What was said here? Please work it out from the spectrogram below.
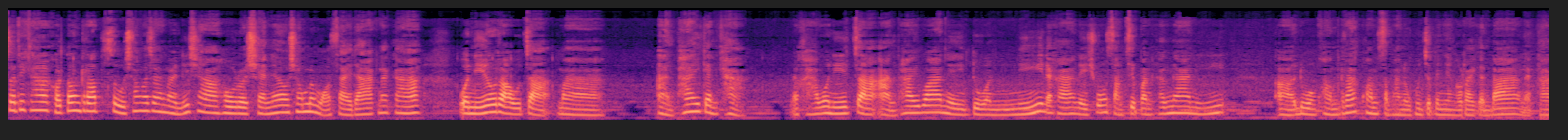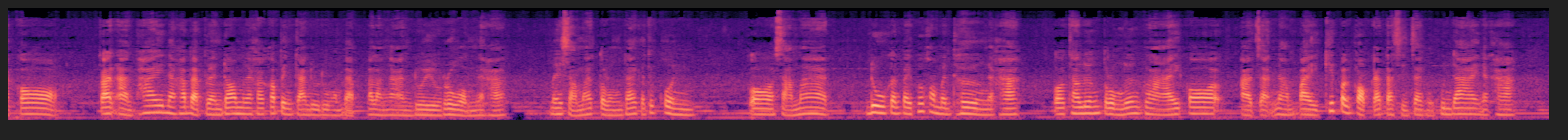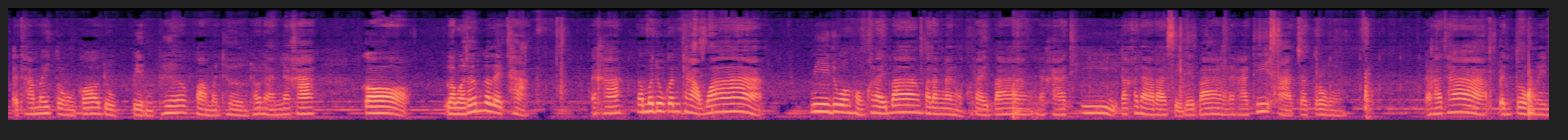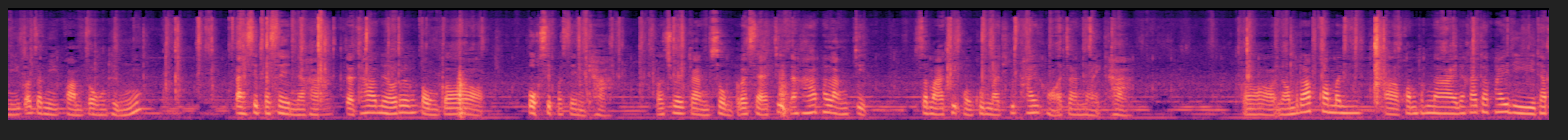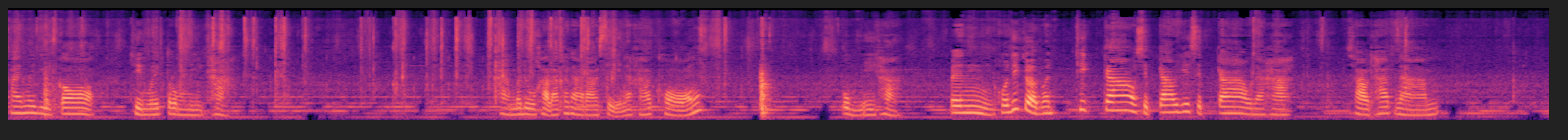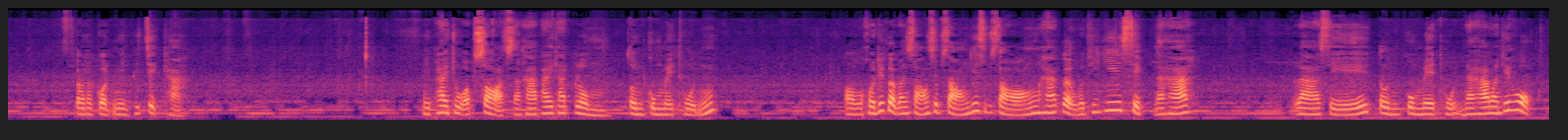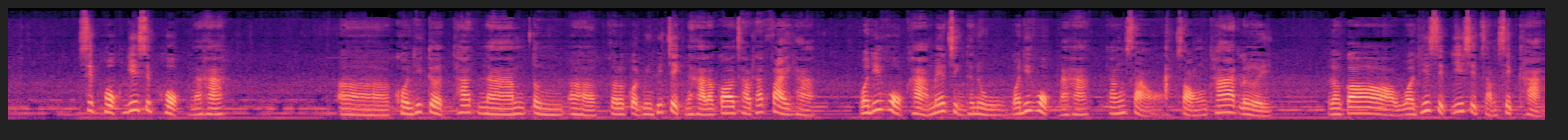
สวัสดีค่ะ ขอต้อนรับสู่ช่องอาจารย์หน่อยนิชาโฮโรชแนลช่องแม่หมอสายดาร์กนะคะ วันนี้เราจะมาอ่านไพ่กันค่ะนะคะ วันนี้จะอ่านไพ่ว่าในดวงนี้นะคะ ในช่วง 30 วันข้างหน้านี้ดวงความรักความสัมพันธ์ของคุณจะเป็นอย่างไรกันบ้างนะคะ ก็การอ่านไพ่นะคะแบบแรนดอมนะคะก็เป็นการดูดวงแบบพลังงานโดยรวมนะคะ ไม่สามารถตรงได้กับทุกคน ก็สามารถดูกันไปเพื่อความบันเทิงนะคะ ก็ถ้าเรื่องตรงเรื่องคล้ายก็อาจจะนำไปคิดประกอบการตัดสินใจของคุณได้นะคะ แต่ถ้าไม่ตรงก็ดูเปลี่ยนเพื่อความบันเทิงเท่านั้นนะคะ ก็เรามาเริ่มกันเลยค่ะนะคะ เรามาดูกันค่ะว่า มีดวงของใครบ้างพลังงานของใครบ้างนะคะ ที่ลัคนาราศีได้บ้างนะคะ ที่อาจจะตรงนะคะ ถ้าเป็นตรงในนี้ก็จะมีความตรงถึง 80%นะคะ แต่ถ้าเนื้อเรื่องตรงก็ 60%ค่ะก็ช่วยกันส่งกระแสจิตนะคะ พลังจิต สมาธิของคุณมาที่ไพ่ของอาจารย์หน่อยค่ะ ก็น้อมรับความมันความทำนายนะคะ ถ้าไพ่ดีถ้าไพ่ไม่ดีก็ทิ้งไว้ตรงนี้ค่ะ ค่ะมาดูค่ะลัคนาราศีนะคะของกลุ่มนี้ค่ะ เป็นคนที่เกิดวันที่ 9 19 29 นะคะ ชาวธาตุน้ำกรกฎมีนพิจิกค่ะ มีไพ่ถูกอับสอดนะคะไพ่ทัดลมตุนกลุ่มเมถุน อ๋อคนที่เกิดวัน2 12 22นะคะเกิดวันที่20นะคะราศีตุลกลุ่มเมถุนนะคะ วันที่6 16 26นะคะเอ่อคะคนที่เกิดธาตุน้ำตุลกรกฎมีพิจิกนะคะ แล้วก็ชาวธาตุไฟค่ะ วันที่ 6 ค่ะ เมษสิงห์ธนู วันที่ 6 นะคะ ทั้งสองสองธาตุเลย แล้วก็วันที่ 10 20 30 ค่ะ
